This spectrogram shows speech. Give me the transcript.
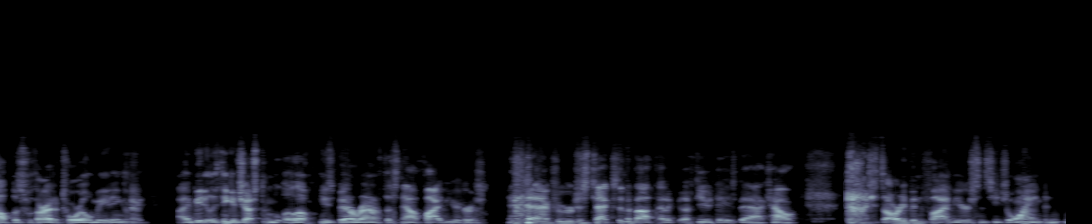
help us with our editorial meetings. I, I immediately think of Justin Melillo. He's been around with us now five years. Actually, we were just texting about that a, a, few days back. How, gosh, it's already been five years since he joined, and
